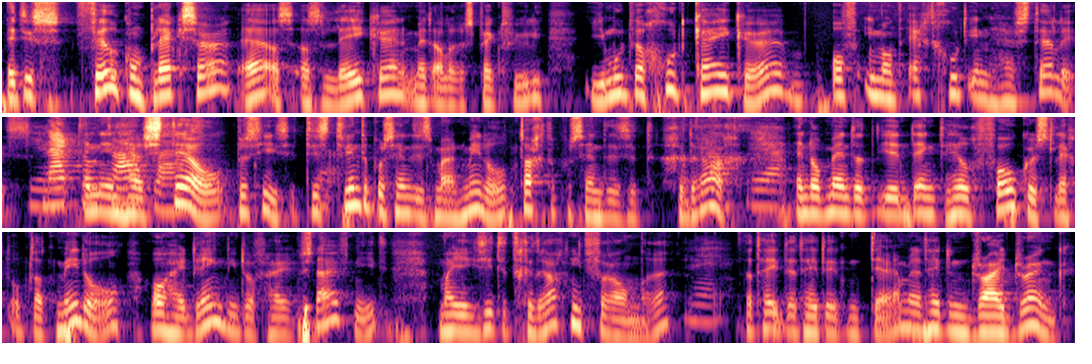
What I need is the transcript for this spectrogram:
Het is veel complexer hè, als, als leken, met alle respect voor jullie. Je moet wel goed kijken of iemand echt goed in herstel is. Ja. En in herstel, precies. Het is Ja. 20% is maar het middel, 80% is het gedrag. Ja. En op het moment dat je denkt heel gefocust legt op dat middel, oh hij drinkt niet of hij snuift niet, maar je ziet het gedrag niet veranderen, Nee. dat heet, dat heet een term, dat heet een dry drunk.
